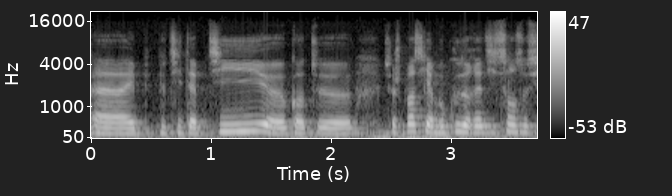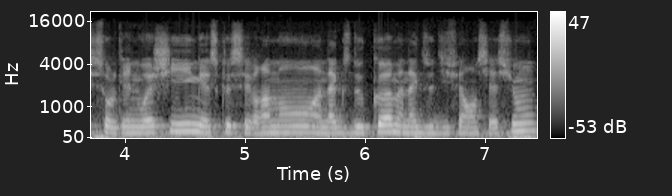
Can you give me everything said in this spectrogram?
Euh, et petit à petit, euh, quand euh, je pense qu'il y a beaucoup de réticence aussi sur le greenwashing, est-ce que c'est vraiment un axe de com, un axe de différenciation?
